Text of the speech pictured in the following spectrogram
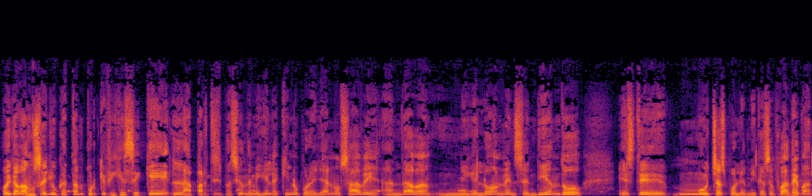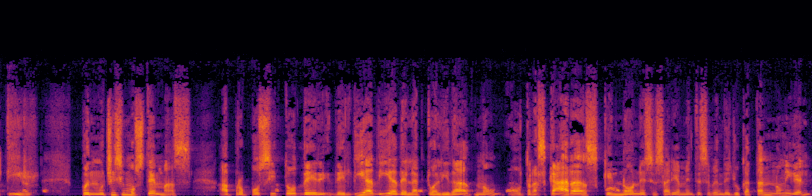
Oiga, vamos a Yucatán porque fíjese que la participación de Miguel Aquino por allá no sabe, andaba Miguelón encendiendo este muchas polémicas. Se fue a debatir pues muchísimos temas a propósito de- del día a día de la actualidad, ¿no? Otras caras que no necesariamente se ven de Yucatán, ¿no, Miguel?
